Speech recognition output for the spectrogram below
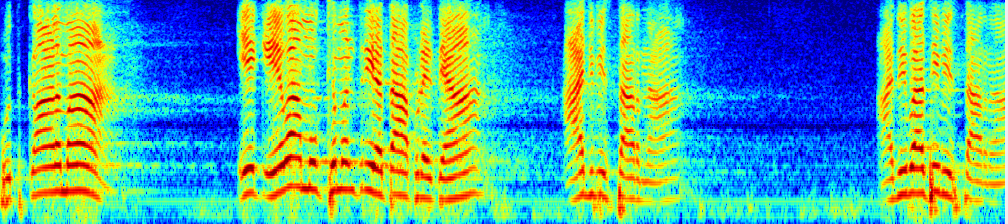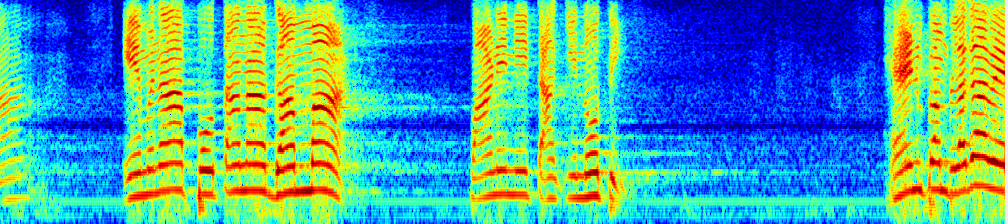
ભૂતકાળમાં એક એવા મુખ્યમંત્રી હતા આપણે ત્યાં, આજ વિસ્તારના, આદિવાસી વિસ્તારના એમના પોતાના ગામમાં પાણીની ટાંકી નહોતી. હેન્ડપંપ લગાવે,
